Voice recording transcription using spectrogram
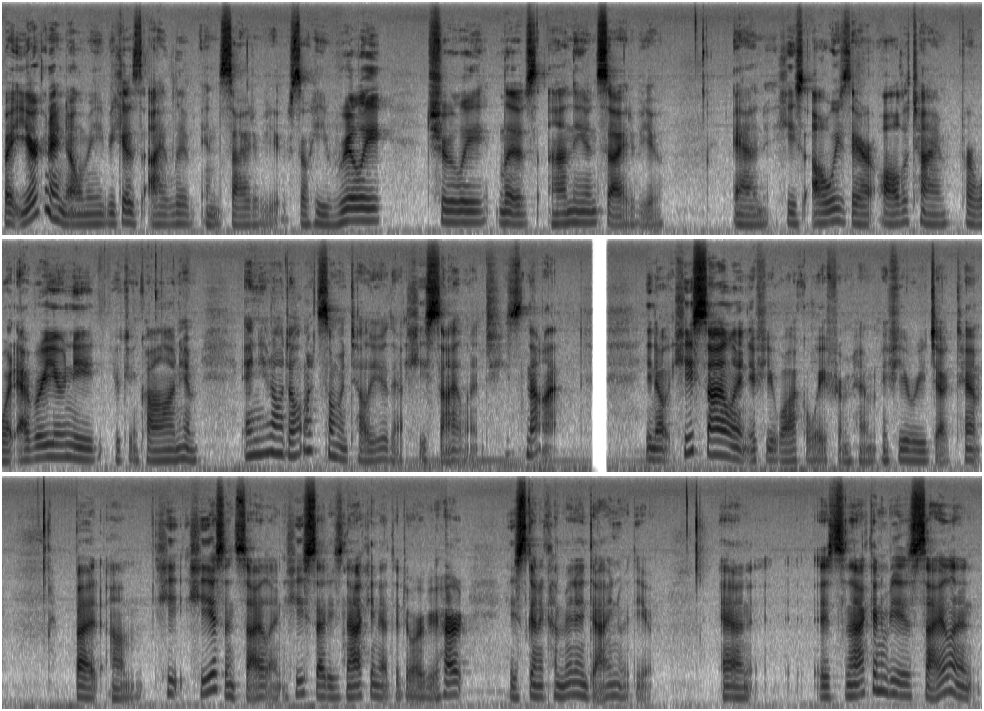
But you're going to know me because I live inside of you. So he really, truly lives on the inside of you. And he's always there all the time for whatever you need. You can call on him. And you know, don't let someone tell you that he's silent. He's not. You know, he's silent if you walk away from him, if you reject him. But um, he, he isn't silent. He said he's knocking at the door of your heart. He's going to come in and dine with you. And it's not going to be a silent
